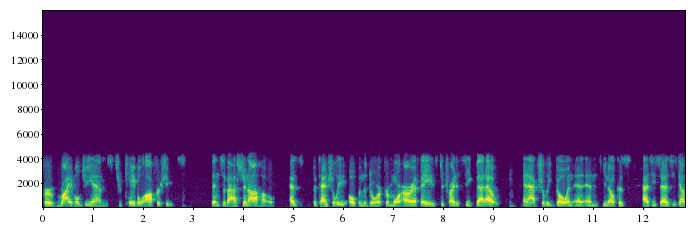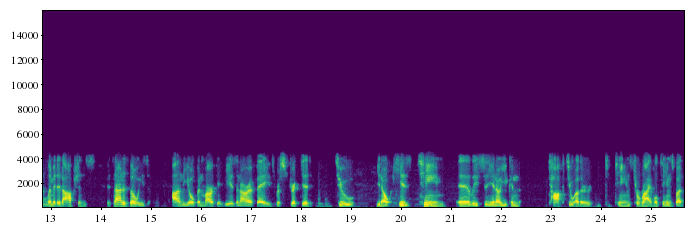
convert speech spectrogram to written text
for rival GMs to table offer sheets, then Sebastian Aho has potentially opened the door for more RFAs to try to seek that out and actually go and, and, and you know, because as he says, he's got limited options. It's not as though he's on the open market. He is an RFA. He's restricted to, you know, his team. At least, you know, you can talk to other teams, to rival teams, but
